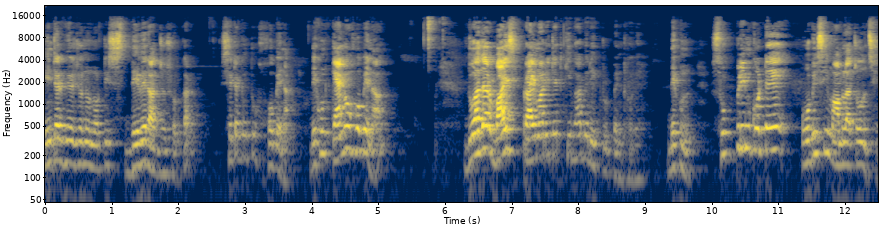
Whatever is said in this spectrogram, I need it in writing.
ইন্টারভিউর জন্য নোটিশ দেবে রাজ্য সরকার, সেটা কিন্তু হবে না। দেখুন কেন হবে না? দু হাজার বাইশ প্রাইমারি টেট কীভাবে রিক্রুটমেন্ট হবে? দেখুন, সুপ্রিম কোর্টে ওবিসি মামলা চলছে।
